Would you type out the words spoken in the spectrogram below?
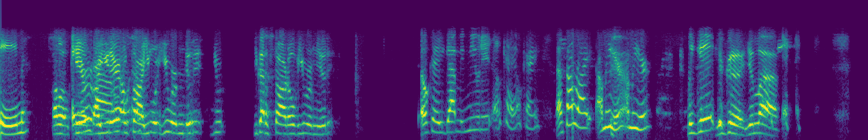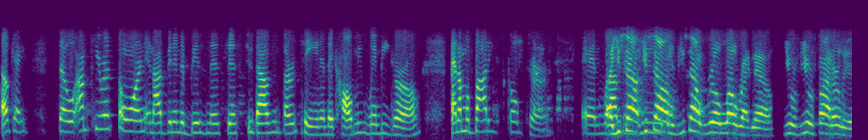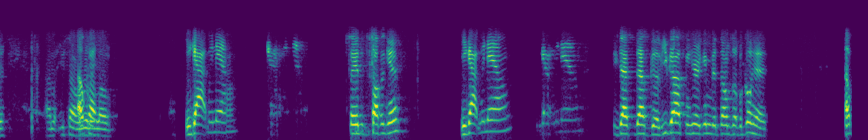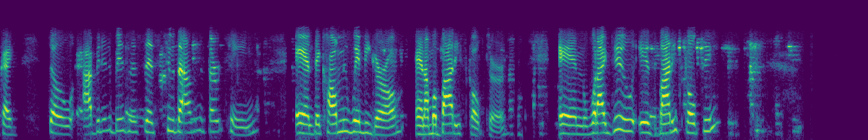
Hello, Kira, And, are you there? uh, I'm sorry, you were you were muted. You you got to start over. You were muted. Okay, you got me muted. Okay, okay. That's all right. I'm here. I'm here. We good? You're good. You're live. okay. So I'm Kira Thorne, and I've been in the business since 2013, and they call me Wimby Girl, and I'm a body sculptor. And what Uh, you sound you sound is- you sound real low right now. You were you were fine earlier. I know- You sound really low. you got me now. Say it. Talk again. You got me now. You got me now. That's that's good. If you guys can hear, it, give me a thumbs up. But go ahead. Okay. So I've been in the business since 2013, and they call me Wimby Girl, and I'm a body sculptor. And what I do is body sculpting,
